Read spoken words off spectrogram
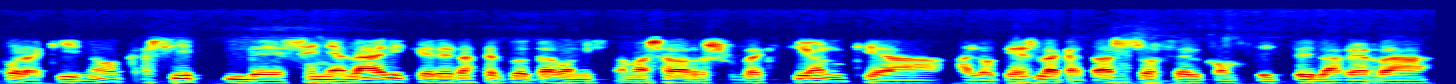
por aquí, ¿no? Casi de señalar y querer hacer protagonista más a la resurrección que a, a lo que es la catástrofe, el conflicto y la guerra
